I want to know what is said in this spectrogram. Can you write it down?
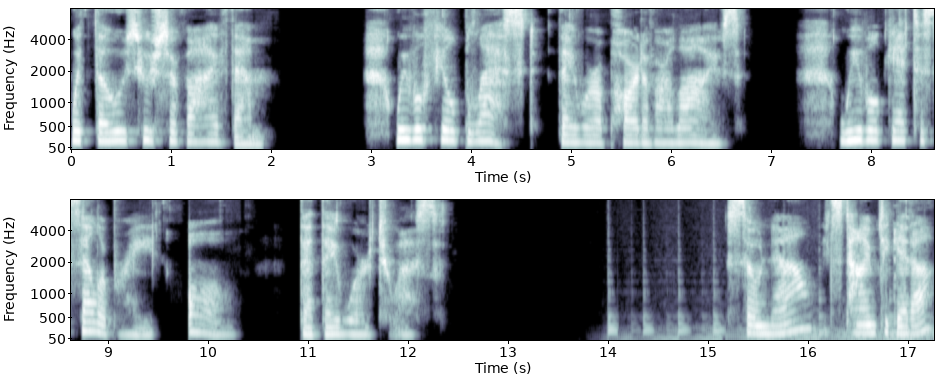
with those who survived them. We will feel blessed they were a part of our lives. We will get to celebrate all that they were to us. So now it's time to get up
